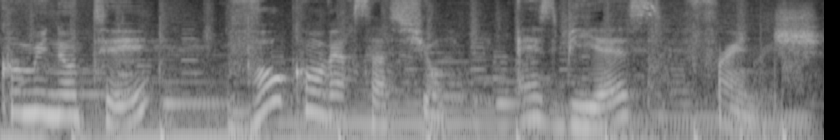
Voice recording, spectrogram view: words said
Communauté, vos conversations. SBS French.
